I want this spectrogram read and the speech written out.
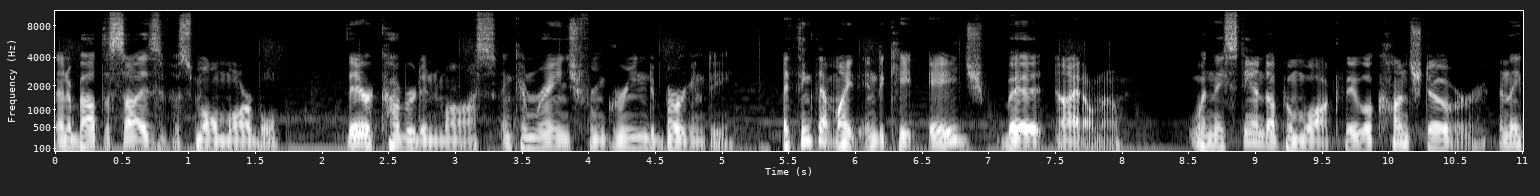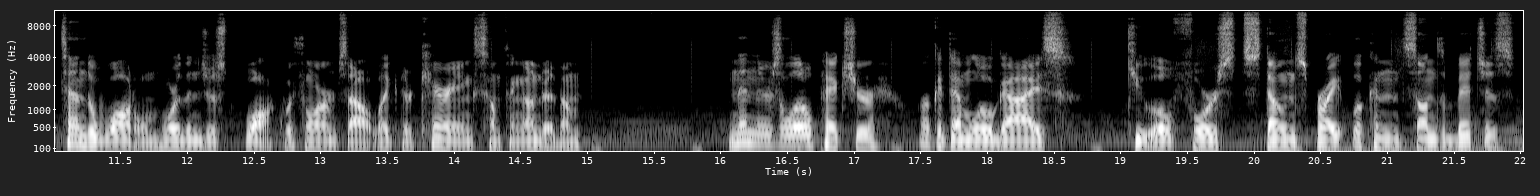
and about the size of a small marble. They are covered in moss and can range from green to burgundy. I think that might indicate age, but I don't know. When they stand up and walk, they look hunched over, and they tend to waddle more than just walk with arms out like they're carrying something under them. And then there's a little picture. Look at them little guys. Cute little forced stone sprite looking sons of bitches.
